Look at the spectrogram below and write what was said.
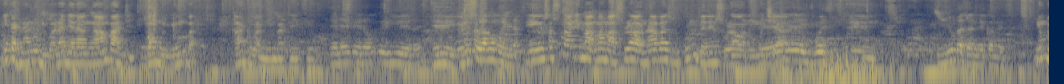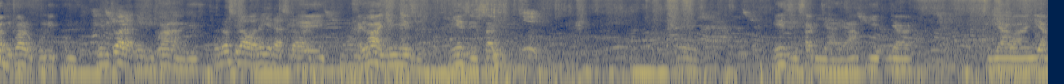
naye kati nanodibwa najja naŋŋamba nti va mu nyumba mwenna Eh, osasula ne mama mama asula wano n'abazzukulu nze nensula wano omukyala. Eh, Eh, nyumba zannekameka nyumba mitwalo kumi kumi. Emitwalo abiri. Mitwalo abiri. Onosula wano ye nasula wano. Eh, aliwo anje myezi myezi esatu. Myezi esatu gyabanja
